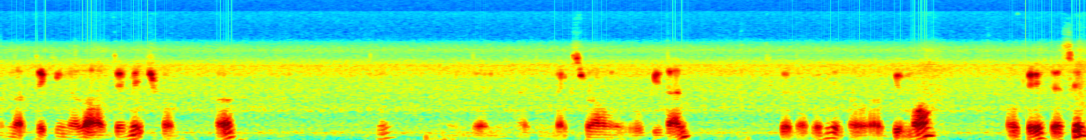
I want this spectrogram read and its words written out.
I'm not taking a lot of damage from her. Okay. And then I think next round will be done. Double hit or a bit more okay that's it.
